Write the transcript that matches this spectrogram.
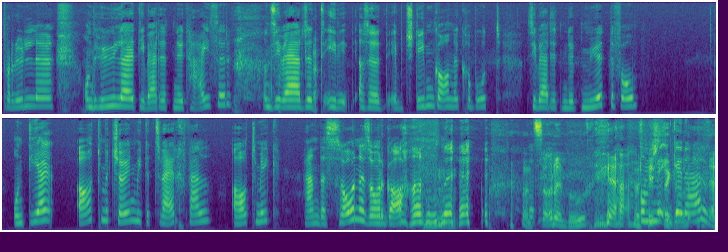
brüllen und heulen, die werden nicht heiser und sie werden ihre, also eben die Stimme gar nicht kaputt, sie werden nicht müde davon. Und die atmen schön mit der Zwerchfellatmung, haben so ein Organ. Und so einen Bauch. Das und ist wir, genau.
